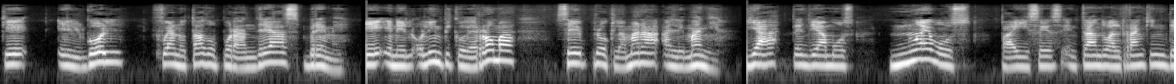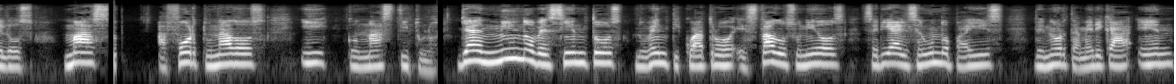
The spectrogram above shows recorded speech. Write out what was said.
que el gol fue anotado por Andreas Breme, que en el Olímpico de Roma se proclamara Alemania. Ya tendríamos nuevos países, entrando al ranking de los más afortunados y con más títulos. Ya en 1994 Estados Unidos sería el segundo país de Norteamérica en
